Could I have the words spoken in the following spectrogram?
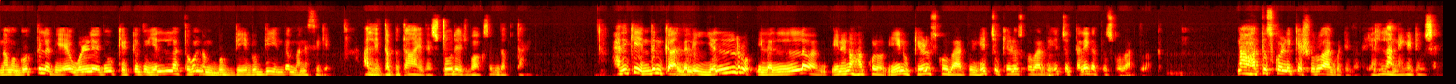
ನಮಗೆ ಗೊತ್ತಿಲ್ಲದೆ ಒಳ್ಳೇದು, ಕೆಟ್ಟದ್ದು ಎಲ್ಲ ತಗೊಂಡು ನಮ್ಮ ಬುದ್ಧಿ, ಬುದ್ಧಿಯಿಂದ ಮನಸ್ಸಿಗೆ ಅಲ್ಲಿ ದಬ್ತಾ ಇದೆ ಸ್ಟೋರೇಜ್ ಬಾಕ್ಸ್ ದಬ್ತಾ ಇದೆ. ಅದಕ್ಕೆ ಹಿಂದಿನ ಕಾಲದಲ್ಲಿ ಎಲ್ಲರೂ ಇಲ್ಲೆಲ್ಲ ಏನೇನೋ ಹಾಕೊಳ್ಳೋರು ಏನು ಕೇಳಿಸ್ಕೋಬಾರ್ದು, ಹೆಚ್ಚು ಕೇಳಿಸ್ಕೋಬಾರ್ದು, ಹೆಚ್ಚು ತಲೆಗೆ ಹತ್ತಿಸ್ಕೋಬಾರ್ದು ನಾವು ಹತ್ತಿಸ್ಕೊಳ್ಳಿಕ್ಕೆ ಶುರು ಆಗ್ಬಿಟ್ಟಿದ್ದಾರೆ. ಎಲ್ಲ ನೆಗೆಟಿವ್ಸ್ ಎಲ್ಲ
